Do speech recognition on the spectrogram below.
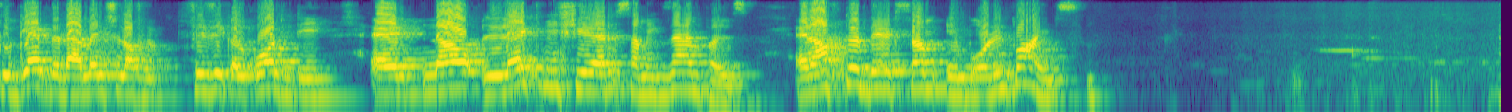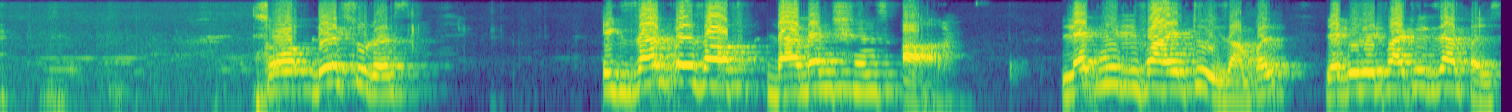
to get the dimension of a physical quantity and now let me share some examples and after that some important points. So dear students, Examples of dimensions are, let me define two examples. Let me verify two examples.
